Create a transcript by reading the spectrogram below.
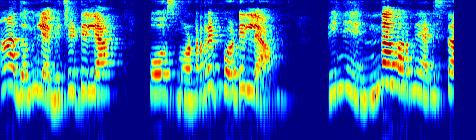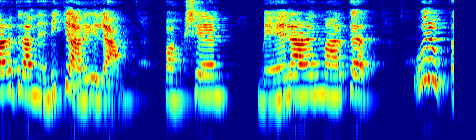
അതും ലഭിച്ചിട്ടില്ല. പോസ്റ്റ്മോർട്ടം റിപ്പോർട്ടില്ല പിന്നെ എന്താ പറഞ്ഞ അടിസ്ഥാനത്തിലാന്ന് എനിക്കറിയില്ല. പക്ഷേ മേലാളന്മാർക്ക് ഒരു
